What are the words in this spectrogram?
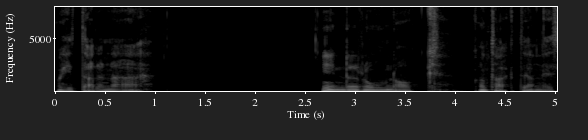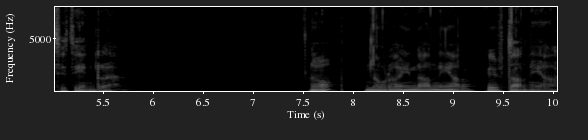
Och hitta den här inre ron och kontakten i sitt inre. Ja, några inandningar och utandningar.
